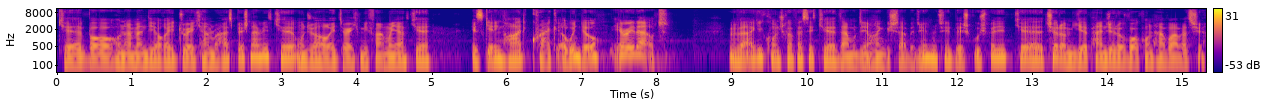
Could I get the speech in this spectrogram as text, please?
که با هنرمندی آقای دریک همراه هست بشنوید که اونجا آقای دریک میفرمایند که It's getting hot, crack a window, air it out. و اگه کنجکاو هستید که در مورد آهنگ بیشتر بدونید می‌تونید بهش گوش بدید که چرا میگه پنجره رو واکن هوا عوض شه.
